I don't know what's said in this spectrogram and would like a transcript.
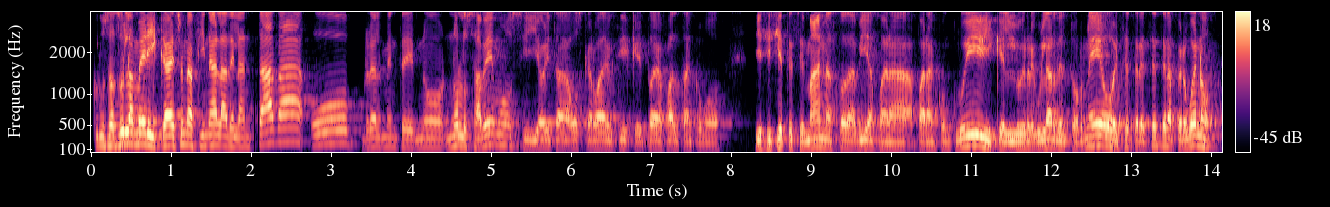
¿Cruz Azul América es una final adelantada o realmente no, no lo sabemos? Y ahorita Oscar va a decir que todavía faltan como 17 semanas todavía para, para concluir y que lo irregular del torneo, etcétera, etcétera. Pero bueno,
